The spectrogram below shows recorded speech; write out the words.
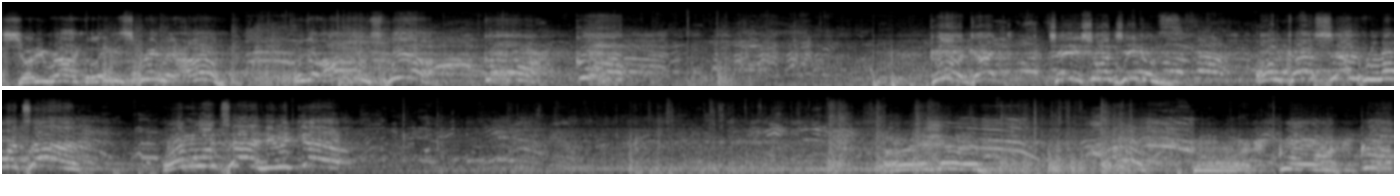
Shorty Roc, the lady screaming, oh, we go, oh, spear, gore, gore. Gore got Jay Shawn Jacobs. Oh, the crowd shouting for one more time. One more time, here we go. Oh, there it goes. Oh, gore, gore, gore.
